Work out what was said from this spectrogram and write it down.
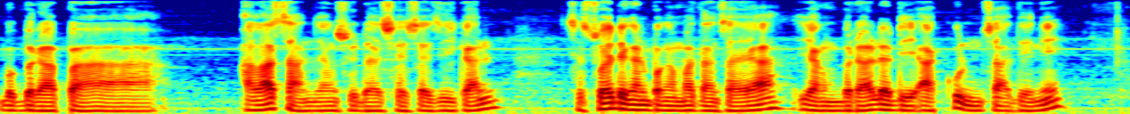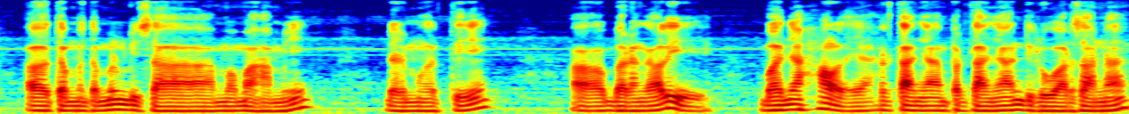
beberapa alasan yang sudah saya sajikan sesuai dengan pengamatan saya yang berada di akun saat ini eh, teman-teman uh, bisa memahami dan mengerti uh, barangkali banyak hal ya pertanyaan-pertanyaan di luar sana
